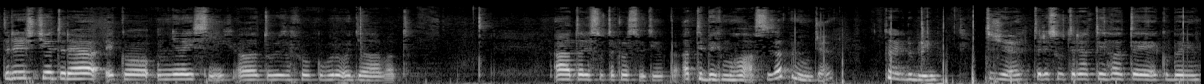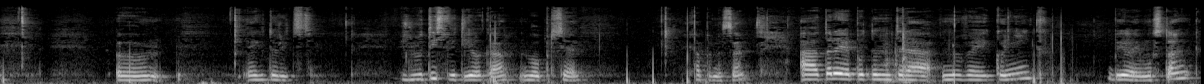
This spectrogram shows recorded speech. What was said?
Tady ještě je teda jako umělej sníh, ale to už za chvilku budu oddělávat. A tady jsou takhle světýlka. A ty bych mohla asi zapnout, že? Tak, dobrý. Takže tady jsou teda tyhle ty, jakoby, um, jak to říct, žlutý světýlka, nebo prostě, chápeme se. A tady je potom teda nový koník, bílý Mustang.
